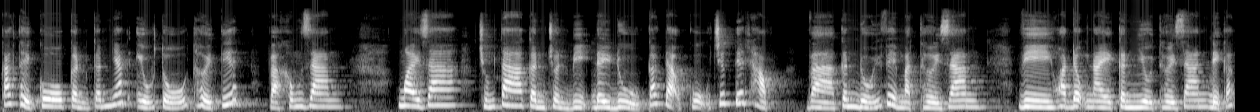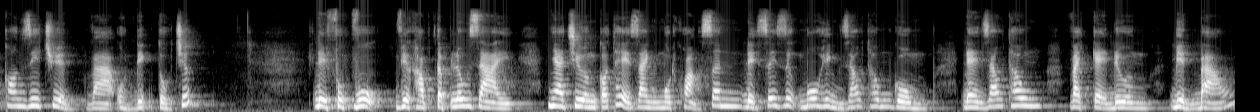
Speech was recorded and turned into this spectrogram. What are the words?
các thầy cô cần cân nhắc yếu tố thời tiết và không gian. Ngoài ra, chúng ta cần chuẩn bị đầy đủ các đạo cụ trước tiết học và cân đối về mặt thời gian, vì hoạt động này cần nhiều thời gian để các con di chuyển và ổn định tổ chức. Để phục vụ việc học tập lâu dài, nhà trường có thể dành một khoảng sân để xây dựng mô hình giao thông gồm đèn giao thông, vạch kẻ đường, biển báo,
